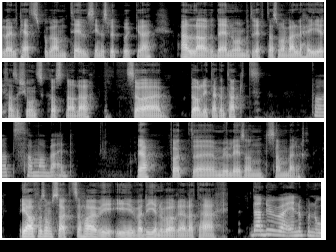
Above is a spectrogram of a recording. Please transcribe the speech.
lojalitetsprogram til sine sluttbrukere, eller det er noen bedrifter som har veldig høye transaksjonskostnader, så uh, bør de ta kontakt. For et samarbeid. Ja, for et uh, mulig sånn samarbeid der. Ja, for som sagt så har vi i verdiene våre dette her. Den du var inne på nå,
